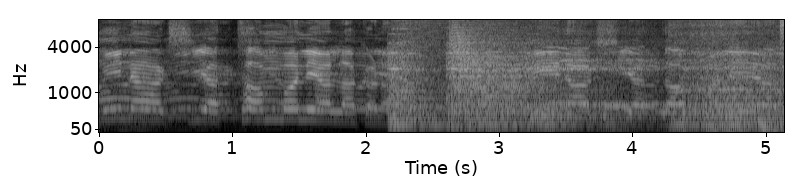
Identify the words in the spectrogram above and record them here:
ಮೀನಾಕ್ಷಿಯ ತಮ್ಮನೇ ಅಲ್ಲ ಕಣ. ಮೀನಾಕ್ಷಿಯ ತಮ್ಮನೇ ಅಲ್ಲ.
